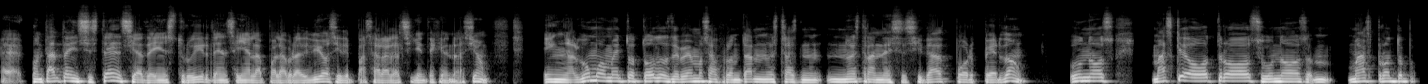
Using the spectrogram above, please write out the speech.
eh, con tanta insistencia de instruir, de enseñar la palabra de Dios y de pasar a la siguiente generación. En algún momento todos debemos afrontar nuestra necesidad por perdón. Unos más que otros, unos más pronto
